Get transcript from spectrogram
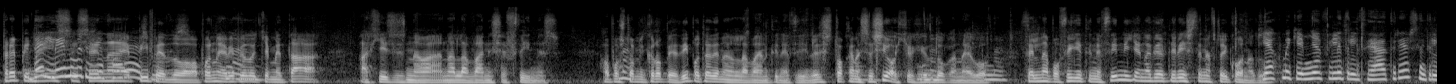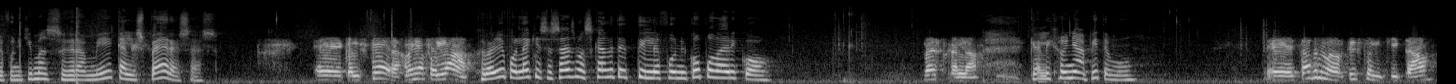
Πρέπει να είσαι σε ένα επίπεδο, από ένα ναι. επίπεδο και μετά αρχίζεις να αναλαμβάνεις ευθύνες. Όπως ναι. το μικρό παιδί ποτέ δεν αναλαμβάνει την ευθύνη. Δηλαδή, το έκανες εσύ, όχι, όχι, δεν το έκανα εγώ. Ναι. Θέλει να αποφύγει την ευθύνη για να διατηρήσει την αυτοεικόνα του. Και έχουμε και μια φίλη τηλεθεάτρια στην τηλεφωνική μας γραμμή. Καλησπέρα σας. Ε, καλησπέρα, χρόνια πολλά. Χρόνια πολλά και σε εσάς μας κάνετε τηλεφωνικό ποδαρικό. Να είστε καλά. Καλή χρονιά, πείτε μου. Ε, θα ήθελα να ρωτήσω τον Νικήτα.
